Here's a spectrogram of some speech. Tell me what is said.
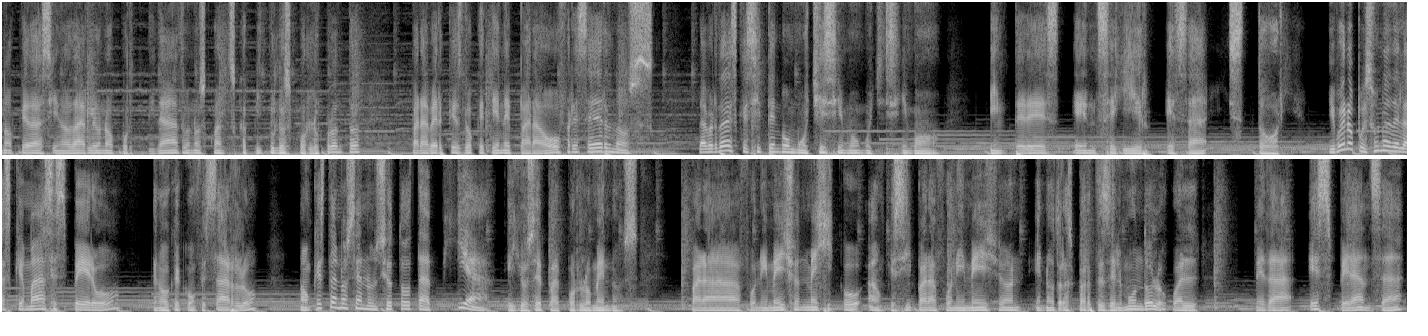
no queda sino darle una oportunidad, unos cuantos capítulos por lo pronto, para ver qué es lo que tiene para ofrecernos. La verdad es que sí tengo muchísimo, muchísimo interés en seguir esa historia. Y bueno, pues una de las que más espero, tengo que confesarlo, aunque esta no se anunció todavía, que yo sepa por lo menos, para Funimation México, aunque sí para Funimation en otras partes del mundo, lo cual me da esperanza,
